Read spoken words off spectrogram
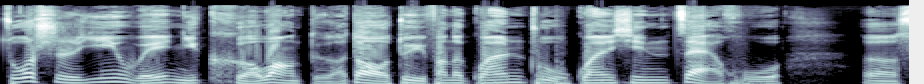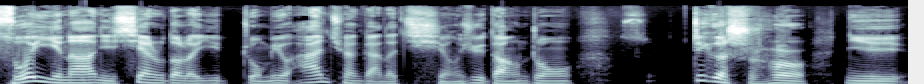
作是因为你渴望得到对方的关注、关心、在乎，呃，所以呢，你陷入到了一种没有安全感的情绪当中。这个时候，你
